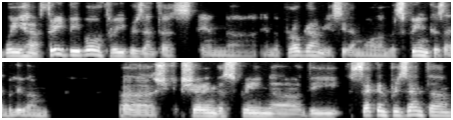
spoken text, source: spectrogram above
we have three people, three presenters in, uh, in the program. You see them all on the screen because I believe I'm uh, sh sharing the screen. Uh, the second presenter,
